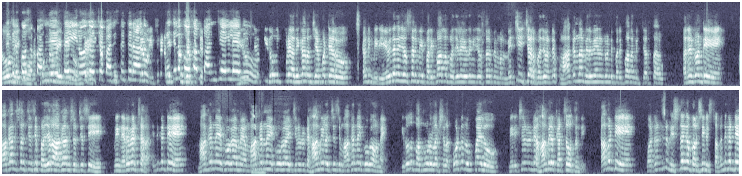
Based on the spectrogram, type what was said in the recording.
ప్రజల కోసం పనిచేస్తే ఈ రోజు వచ్చే పరిస్థితి రాదు. ప్రజల కోసం ఈ రోజు ఇప్పుడే అధికారం చేపట్టారు. కాబట్టి మీరు ఏ విధంగా చేస్తారు? మీ పరిపాలన ప్రజలు ఏ విధంగా చేస్తారు? మిమ్మల్ని మెచ్చి ఇచ్చారు ప్రజలు. అంటే మాకన్నా మెరుగైనటువంటి పరిపాలన మీరు చేస్తారు అనేటువంటి ఆకాంక్ష వచ్చేసి ప్రజల ఆకాంక్ష వచ్చేసి మీరు నెరవేర్చాలి. ఎందుకంటే మాకన్నా ఎక్కువగా మేము మాకన్నా ఎక్కువగా ఇచ్చినటువంటి హామీలు వచ్చేసి మాకన్నా ఎక్కువగా ఉన్నాయి. ఈ రోజు పదమూడు లక్షల కోట్ల రూపాయలు మీరు ఇచ్చినటువంటి హామీలు ఖర్చు అవుతుంది. కాబట్టి వాటన్నిటిని నిశ్చితంగా పరిశీలిస్తాం. ఎందుకంటే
